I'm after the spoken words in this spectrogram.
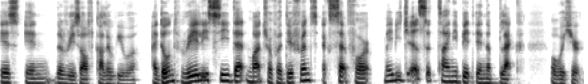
is in the Resolve Color Viewer. I don't really see that much of a difference except for maybe just a tiny bit in the black over here.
